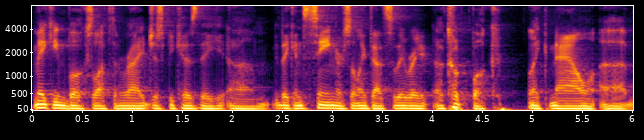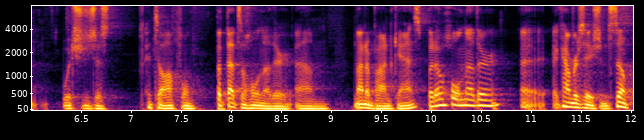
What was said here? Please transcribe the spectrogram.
making books left and right just because they um, they can sing or something like that. So they write a cookbook like now, um, which is just it's awful. But that's a whole nother um, not a podcast, but a whole nother uh, conversation. So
